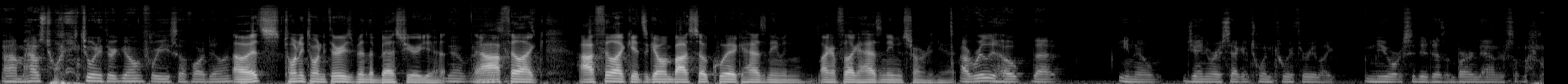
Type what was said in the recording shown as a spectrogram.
Um, how's 2023 going for you so far, Dillon? Oh, it's 2023 has been the best year yet. Yeah, I feel like I feel like it's going by so quick. It hasn't even like I feel like it hasn't even started yet. I really hope that, you know, January 2nd, 2023, like New York City doesn't burn down or something like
